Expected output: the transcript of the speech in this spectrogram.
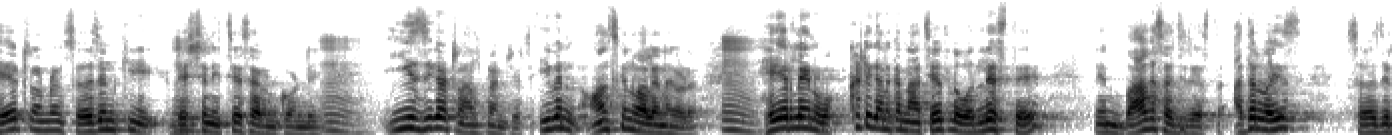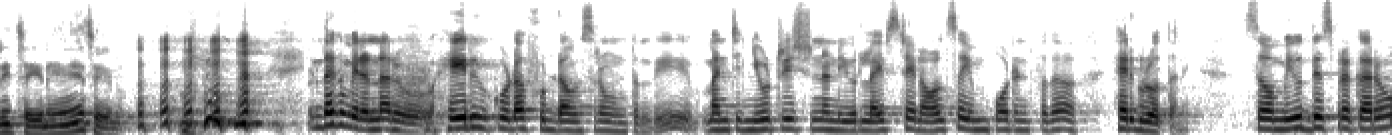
హెయిర్ ట్రాన్స్ప్లాంట్ సర్జన్కి డెసిషన్ ఇచ్చేసారనుకోండి ఈజీగా ట్రాన్స్ప్లాంట్ చేయొచ్చు. ఈవెన్ ఆన్ స్కిన్ వాళ్ళైనా కూడా. హెయిర్ లైన్ ఒక్కటి కనుక నా చేతిలో వదిలేస్తే నేను బాగా సర్జరీ చేస్తాను అదర్వైజ్ సర్జరీ చేయనే చేయను. ఇందాక మీరు అన్నారు హెయిర్ కూడా ఫుడ్ అవసరం ఉంటుంది. మంచి nutrition and your lifestyle also important for the hair growth అని. సో మీ ఉద్దేశ ప్రకారం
